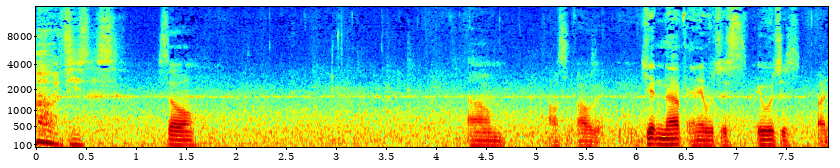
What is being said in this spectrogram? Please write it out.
Oh, Jesus. So, um, I was, I was getting up and it was just, it was just, a,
